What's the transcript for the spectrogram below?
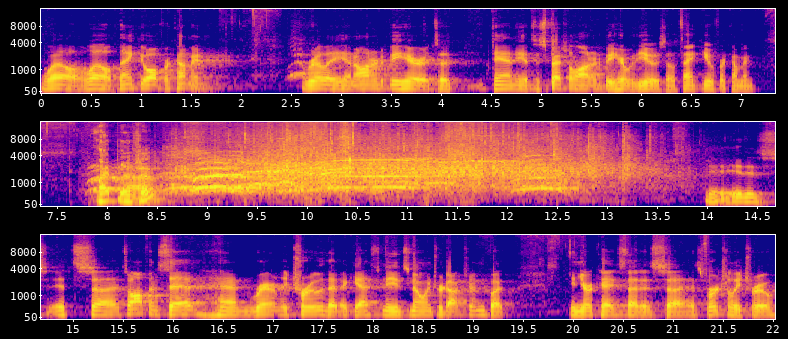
Well, well, thank you all for coming. Really an honor to be here. It's a Danny, it's a special honor to be here with you, so thank you for coming. My pleasure. Uh, It is, it's, uh, it's often said and rarely true that a guest needs no introduction, but in your case, that is uh, it's virtually true.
